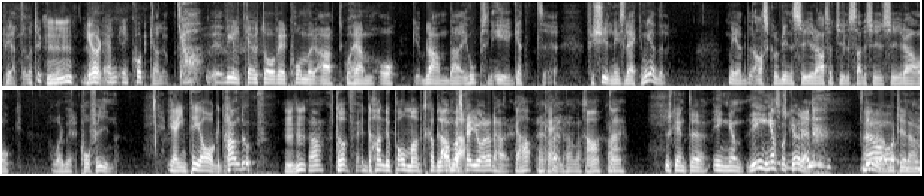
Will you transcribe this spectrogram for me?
Peter? Vad tycker mm, du? Gör det. En, en kort gallup. Ja. Eh, vilka utav er kommer att gå hem och blanda ihop sin eget eh, förkylningsläkemedel med askorbinsyra, acetylsalicylsyra och vad var det mer? Koffein? Ja, inte jag. Då. Hand upp! Mm -hmm. ja. Då, hand upp om man ska blanda? Om man ska göra det här Jaha, okay. själv. Hemma. Ja, ja. Nej. Du ska inte, ingen, det är ingen som ska göra det. Du då Martina?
